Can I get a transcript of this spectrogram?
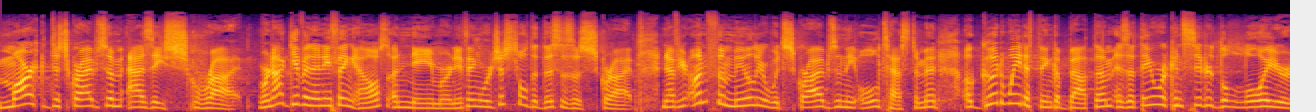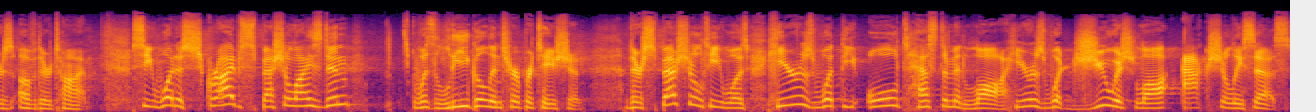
Mark describes him as a scribe. We're not given anything else, a name or anything. We're just told that this is a scribe. Now, if you're unfamiliar with scribes in the Old Testament, a good way to think about them is that they were considered the lawyers of their time. See, what a scribe specialized in was legal interpretation. Their specialty was here's what the Old Testament law, here's what Jewish law actually says.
